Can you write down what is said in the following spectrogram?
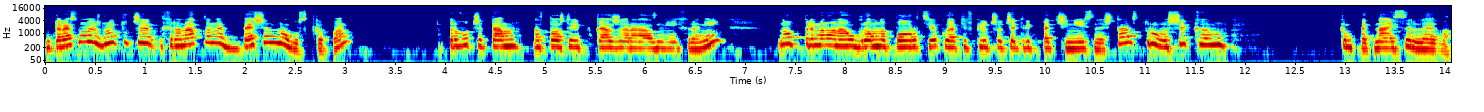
Интересно, между другото, че храната не беше много скъпа. Първо, че там, аз по ще ви покажа разни храни, но примерно една огромна порция, която ти включва 4-5 чини с неща, струваше към, към 15 лева.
